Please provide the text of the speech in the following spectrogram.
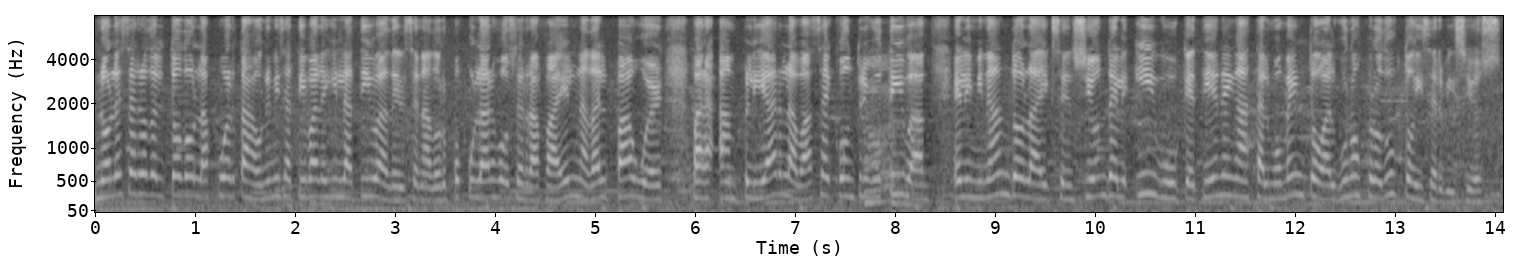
no le cerró del todo las puertas a una iniciativa legislativa del senador popular José Rafael Nadal Power para ampliar la base contributiva, eliminando la exención del IBU que tienen hasta el momento algunos productos y servicios.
